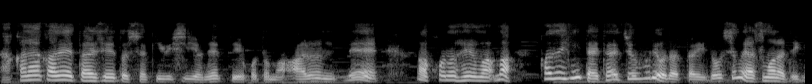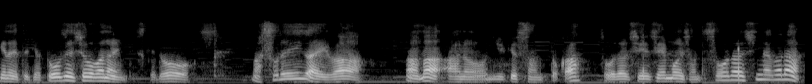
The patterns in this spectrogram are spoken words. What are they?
なかなかね、体制としては厳しいよねっていうこともあるんで、まあ、この辺は、まあ、風邪ひいたり体調不良だったり、どうしても休まないといけないときは当然しょうがないんですけど、まあ、それ以外は、まあまあ、あの、入居者さんとか、相談支援専門医さんと相談しながら、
